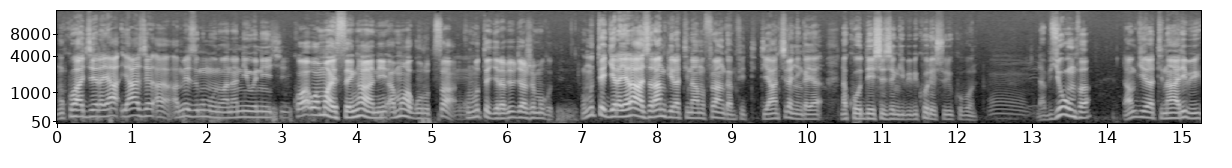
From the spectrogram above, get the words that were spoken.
mu kuhagera ya- yaje ameze nk'umuntu wananiwe n'iki? Ko wamuhaye senkani amuhagurutsa kumutegera byo byajemo gute? Umutegera yaraje arambwira ati nta mafaranga mfite. Ati yanshiranye ngo nakodesheje ngo ibi bikoresho uri kubona. Ndabyumva ndamubwira ati ntari ibi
